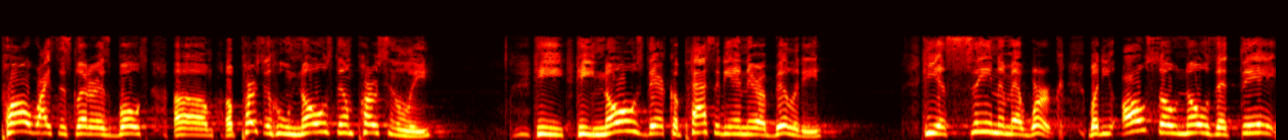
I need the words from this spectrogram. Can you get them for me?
Paul writes this letter as both um, a person who knows them personally he, he knows their capacity and their ability. He has seen them at work, but he also knows that they,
